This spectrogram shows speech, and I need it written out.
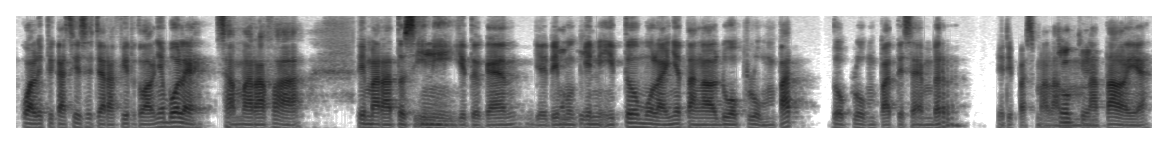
kualifikasi secara virtualnya boleh sama Rafa 500 ini hmm. gitu kan. Jadi okay. mungkin itu mulainya tanggal 24 24 Desember. Jadi pas malam okay. Natal ya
